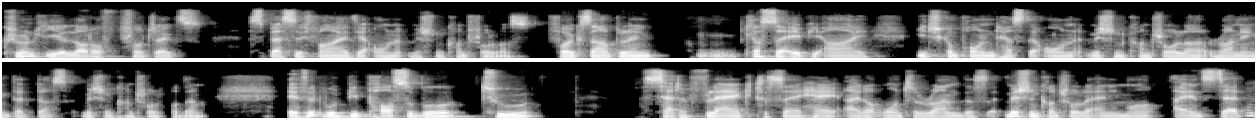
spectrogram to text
currently a lot of projects specify their own admission controllers. For example, in Cluster API, each component has their own admission controller running that does admission control for them. If it would be possible to set a flag to say, hey, I don't want to run this admission controller anymore. I instead mm-hmm.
